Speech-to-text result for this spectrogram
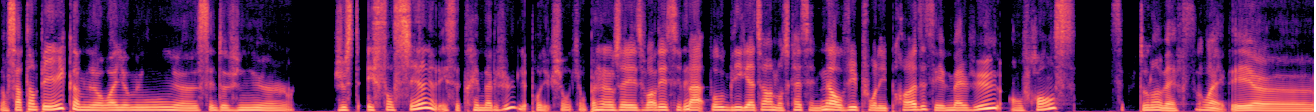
dans certains pays, comme le Royaume-Uni, euh, c'est devenu juste essentiel et c'est très mal vu, les productions qui ont pas J'allais te demander, c'est pas obligatoire, mais en tout cas, c'est mal vu pour les prods. c'est mal vu. En France, c'est plutôt l'inverse. Ouais. Et euh,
